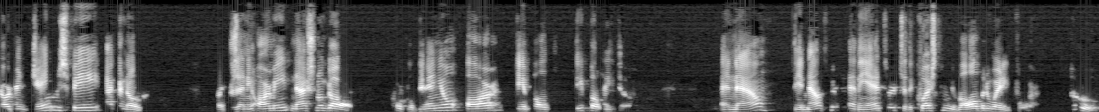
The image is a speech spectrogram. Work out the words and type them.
Sergeant James B. Akinola. Representing Army National Guard, Corporal Daniel R. Dipolito. And now, the announcement and the answer to the question you've all been waiting for. Who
